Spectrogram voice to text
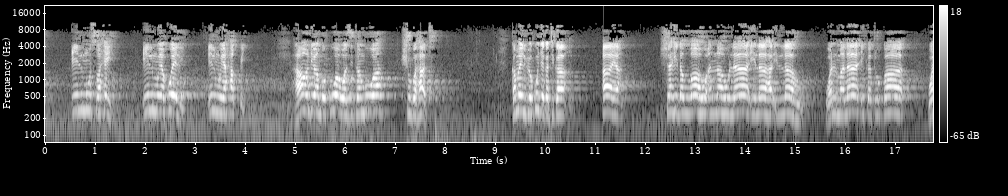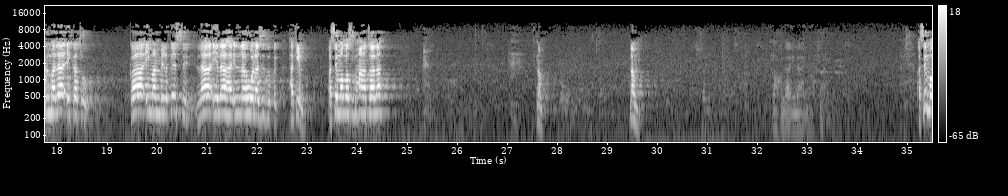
ilmu sahih ilmu ya kweli ilmu ya haki. Hao ndio ambao wazitambua shubuhat. Kama ilivyokuja katika aya shahida Allahu annahu la ilaha illahu wal malaikatu qa wal malaikatu qa'iman bil qist la ilaha illa huwa al azizul hakim asema Allah subhanahu wa ta'ala nam nam la ilaha illa asema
